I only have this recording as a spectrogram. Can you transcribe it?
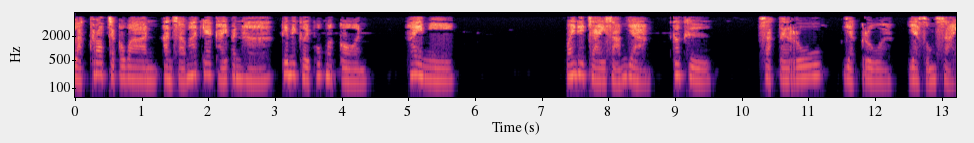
หลักครอบจักรวาลอันสามารถแก้ไขปัญหาที่ไม่เคยพบมาก่อน ให้มี ไว้ในใจสามอย่างก็คือ สักแต่รู้ อย่ากกลัว อย่าสงสัย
